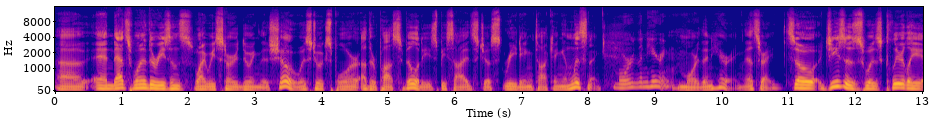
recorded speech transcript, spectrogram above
Uh, and that's one of the reasons why we started doing this show was to explore other possibilities besides just reading, talking, and listening More than hearing. more than hearing. That's right. So Jesus was clearly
